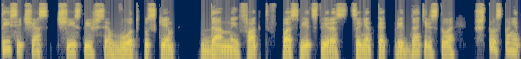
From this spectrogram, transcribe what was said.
ты сейчас числишься в отпуске. Данный факт впоследствии расценят как предательство, что станет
